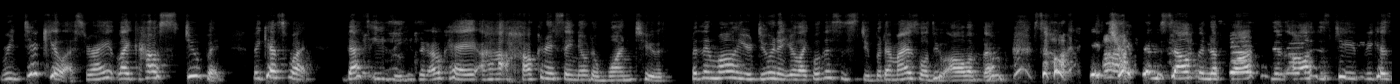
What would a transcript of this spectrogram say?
ridiculous, right? Like how stupid. But guess what? That's easy. He's like, okay, uh, how can I say no to one tooth? But then while you're doing it, you're like, well, this is stupid. I might as well do all of them. So he tricked himself into flossing all his teeth because,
